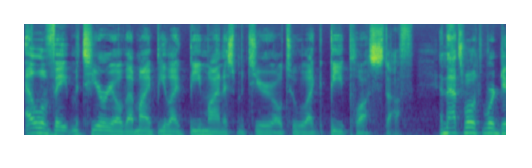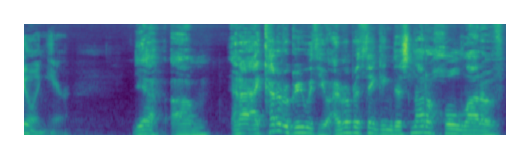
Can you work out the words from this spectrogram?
elevate material that might be like B minus material to like B plus stuff. And that's what we're doing here. Yeah, um, and I, I kind of agree with you. I remember thinking there's not a whole lot of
